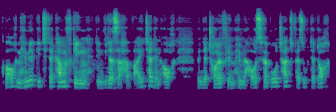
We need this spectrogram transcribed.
Aber auch im Himmel geht der Kampf gegen den Widersacher weiter, denn auch wenn der Teufel im Himmel Hausverbot hat, versucht er doch,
